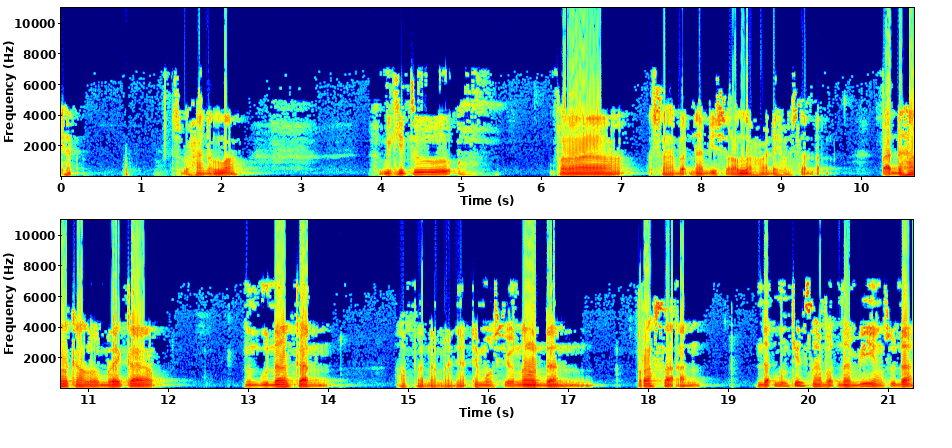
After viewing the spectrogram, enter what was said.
Ya. Subhanallah. Begitu para sahabat Nabi Sallallahu Alaihi Wasallam. Padahal kalau mereka menggunakan apa namanya emosional dan perasaan. Tidak mungkin sahabat Nabi yang sudah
